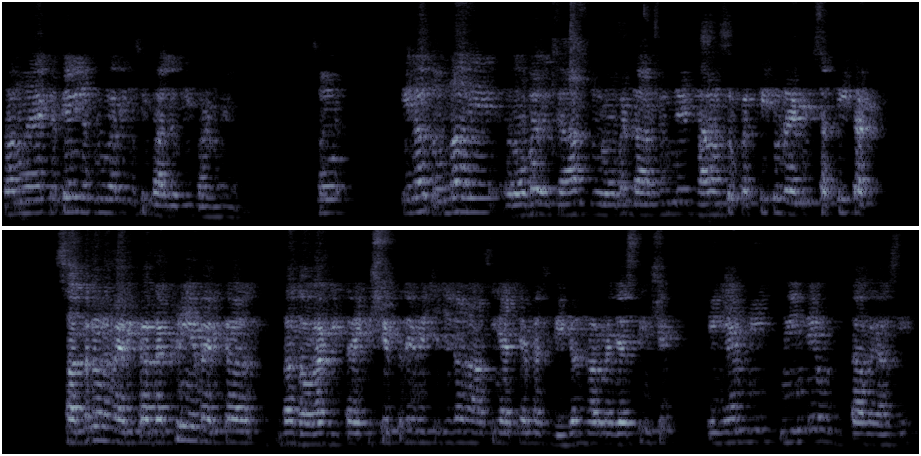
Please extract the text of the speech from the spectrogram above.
ਤੁਹਾਨੂੰ ਇਹ ਕਿਤੇ ਨਹੀਂ ਲੱਗੂਗਾ ਕਿ ਤੁਸੀਂ ਬਾਇਓਲੋਜੀ ਪੜ੍ਹਨੀ ਹੈ। ਸੋ ਇਹਨਾਂ ਦੋਨਾਂ ਨੇ ਰੋਬਰਟ ਚਾਰਲਸ ਨੂੰ ਰੋਬਰਟ ਡਾਰਵਿਨ ਨੇ 1831 ਤੋਂ ਲੈ ਕੇ 36 ਤੱਕ ਸਾਊਥਰਨ ਅਮਰੀਕਾ ਦੱਖਣੀ ਅਮਰੀਕਾ ਦਾ ਦੌਰਾ ਕੀਤਾ। ਇੱਕ ਸ਼ਿਪ ਦੇ ਵਿੱਚ ਜਿਹਦਾ ਨਾਮ ਸੀ ਐਚਐਮਐਸ ਰੀਗਨ ਹਰ ਮੈਜੈਸਟੀ ਸ਼ਿਪ ਇੰਗਲੈਂਡ ਦੀ ਕੁਈਨ ਨੇ ਉਹ ਦਿੱਤਾ ਹੋਇਆ ਸੀ।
